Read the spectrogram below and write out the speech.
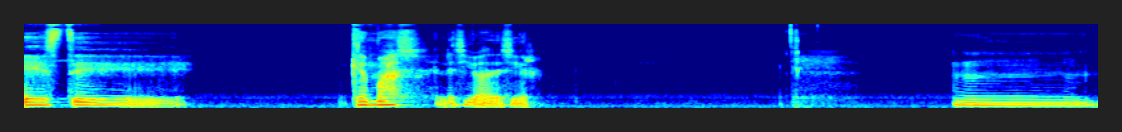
Este... ¿Qué más les iba a decir? Mm,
